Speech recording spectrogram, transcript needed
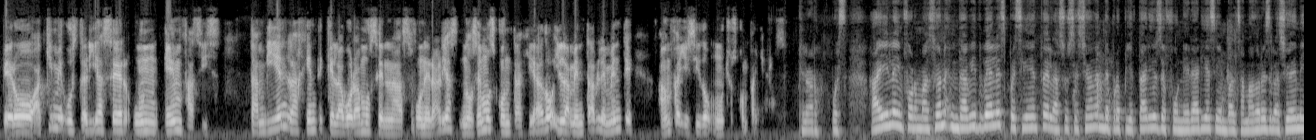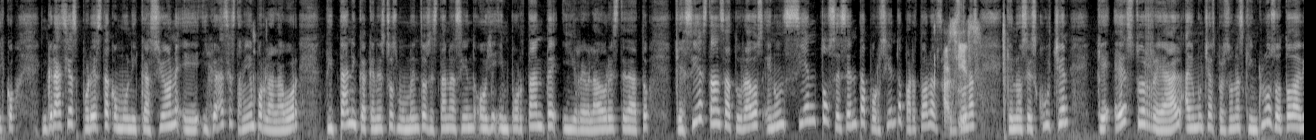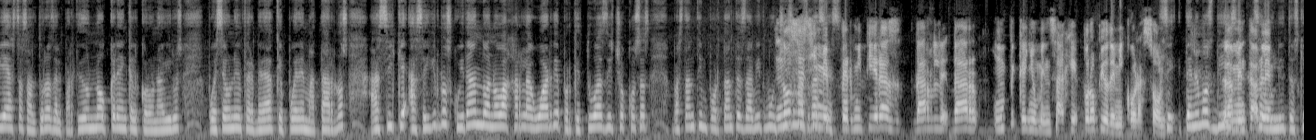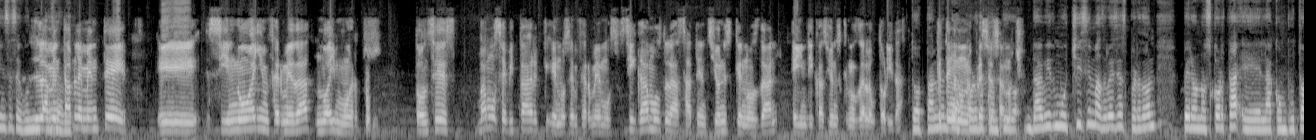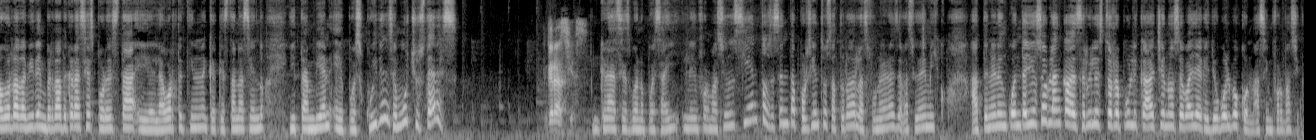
Pero aquí me gustaría hacer un énfasis. También la gente que elaboramos en las funerarias nos hemos contagiado y lamentablemente han fallecido muchos compañeros. Claro, pues ahí la información. David Vélez, presidente de la Asociación de Propietarios de Funerarias y Embalsamadores de la Ciudad de México, gracias por esta comunicación eh, y gracias también por la labor titánica que en estos momentos están haciendo. Oye, importante y revelador este dato, que sí están saturados en un 160% para todas las personas que nos escuchen, que esto es real. Hay muchas personas que incluso todavía a estas alturas del partido no creen que el coronavirus pues sea una enfermedad que puede matarnos. Así que a seguirnos cuidando, a no bajar la guardia, porque tú has dicho cosas bastante importantes, David. Muchísimas no sé si me permitieras darle dar un pequeño mensaje propio de mi corazón. Sí, tenemos 10 segunditos, 15 segundos. Lamentablemente, eh, si no hay enfermedad, no hay muertos. Entonces, vamos a evitar que nos enfermemos. Sigamos las atenciones que nos dan e indicaciones que nos da la autoridad. Totalmente de acuerdo contigo. David, muchísimas gracias, perdón, pero nos corta eh, la computadora. David, en verdad, gracias por esta eh, labor técnica que están haciendo y también, eh, pues, cuídense mucho ustedes. Gracias. Gracias. Bueno, pues ahí la información 160% saturada de las funerarias de la Ciudad de México. A tener en cuenta. Yo soy Blanca Becerril, esto es República H. No se vaya que yo vuelvo con más información.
